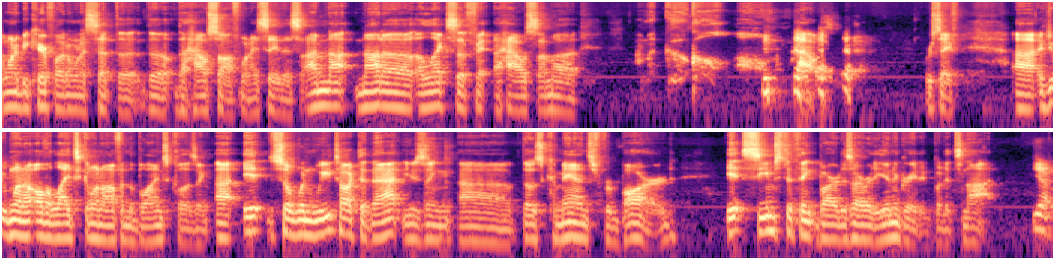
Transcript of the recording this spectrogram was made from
I want to be careful. I don't want to set the the the house off when I say this. I'm not not a Alexa a house. I'm a I'm a Google Home house. We're safe. Uh, I do want all the lights going off and the blinds closing. Uh, it so when we talk to that using uh, those commands for Bard, it seems to think Bard is already integrated, but it's not yeah.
